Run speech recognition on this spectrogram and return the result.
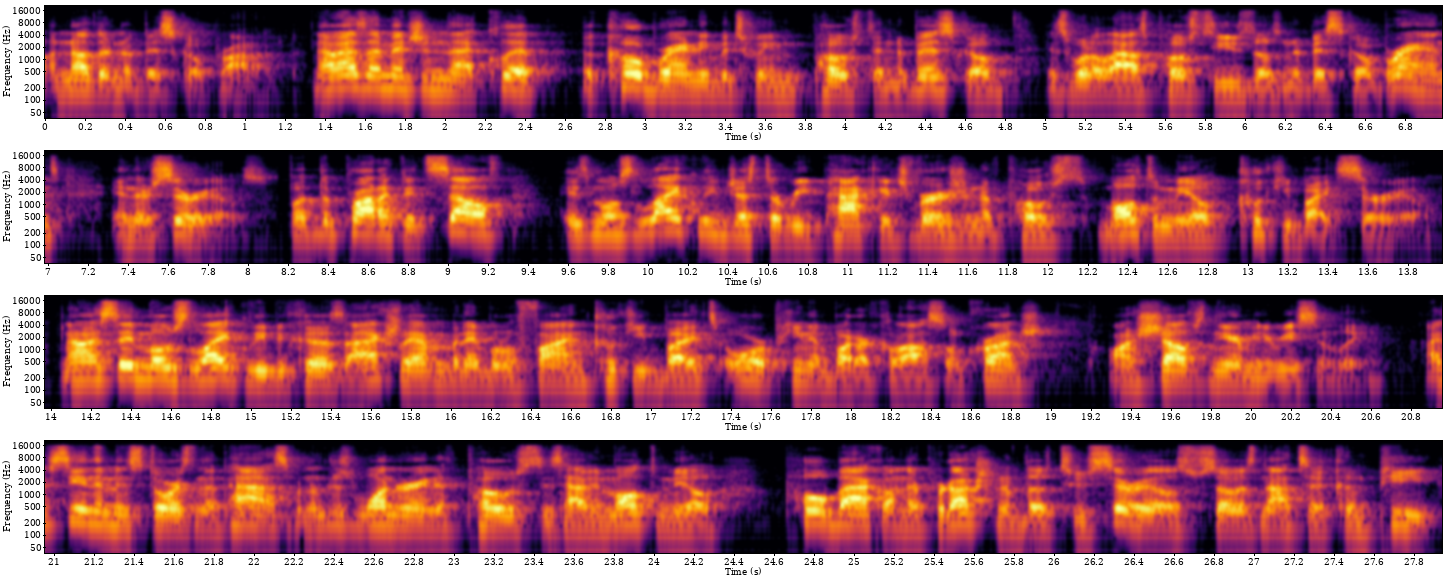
another Nabisco product. Now, as I mentioned in that clip, the co-branding between Post and Nabisco is what allows Post to use those Nabisco brands in their cereals. But the product itself is most likely just a repackaged version of Post Malt-O-Meal Cookie Bites cereal. Now, I say most likely because I actually haven't been able to find Cookie Bites or Peanut Butter Colossal Crunch on shelves near me recently. I've seen them in stores in the past, but I'm just wondering if Post is having Malt-O-Meal pull back on their production of those two cereals so as not to compete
